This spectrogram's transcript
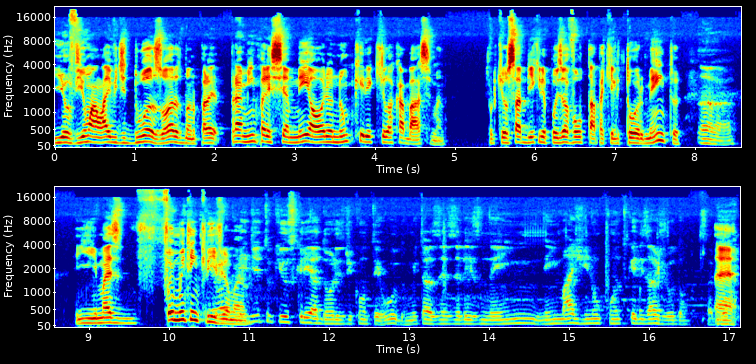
E eu vi uma live de duas horas, mano. Pra, pra mim parecia meia hora eu não queria que aquilo acabasse, mano. Porque eu sabia que depois eu ia voltar pra aquele tormento. Aham. E, mas foi muito incrível, eu mano. acredito que os criadores de conteúdo, muitas vezes eles nem, nem imaginam o quanto que eles ajudam, sabe? É.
